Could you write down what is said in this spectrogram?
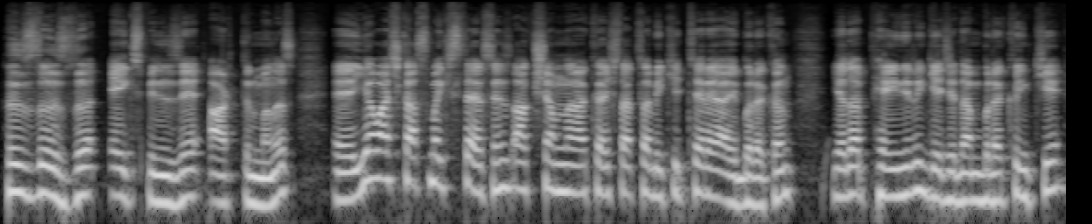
hızlı hızlı XP'nizi arttırmanız. E, yavaş kasmak isterseniz akşamdan arkadaşlar tabii ki tereyağı bırakın ya da peyniri geceden bırakın ki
